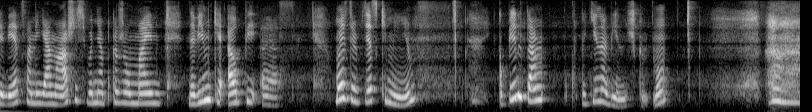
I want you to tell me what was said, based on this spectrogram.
привет! С вами я, Маша. Сегодня я покажу вам мои новинки LPS. Мы ездили в. Купили там какие новиночки. Ну,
